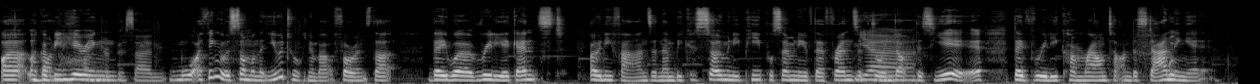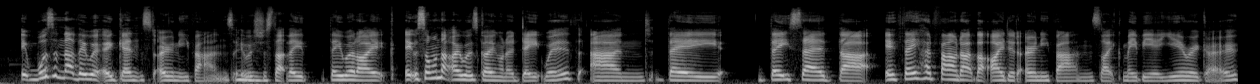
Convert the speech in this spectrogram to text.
Uh, like I've been hearing well, I think it was someone that you were talking about, Florence, that they were really against OnlyFans, and then because so many people, so many of their friends have joined up this year, they've really come round to understanding it. it wasn't that they were against OnlyFans. It Mm. was just that they they were like it was someone that I was going on a date with, and they they said that if they had found out that I did OnlyFans like maybe a year ago,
